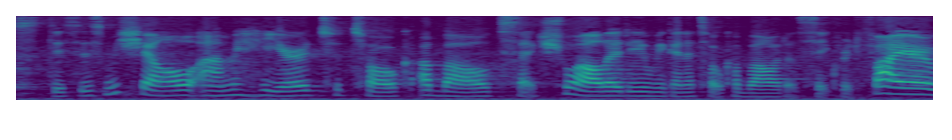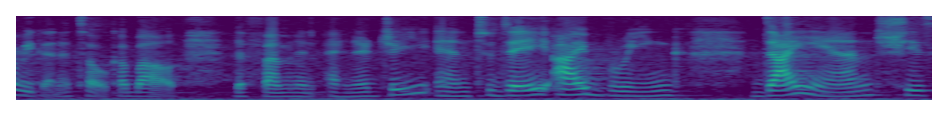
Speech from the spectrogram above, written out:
girls, this is Michelle. I'm here to talk about sexuality. We're going to talk about a sacred fire. We're going to talk about the feminine energy. And today I bring Diane. She's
